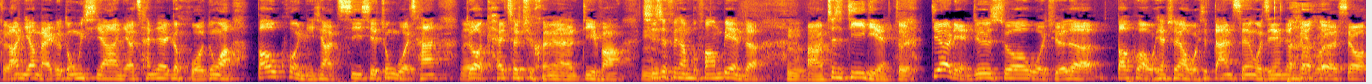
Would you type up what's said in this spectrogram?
对然后你要买个东西啊，你要参加一个活动啊，包括你想吃一些中国餐，都要开车去很远的地方，其实非常不方便的。嗯啊，这是第一点。对，第二点就是说，我觉得，包括我先说一下，我是单身。我之前在美国的时候，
